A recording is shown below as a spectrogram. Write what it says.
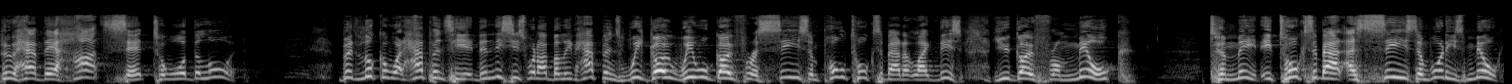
who have their hearts set toward the Lord. But look at what happens here. Then this is what I believe happens. We go, we will go for a season. Paul talks about it like this. You go from milk to meat. It talks about a season. What is milk?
